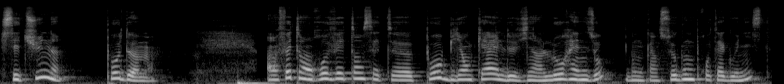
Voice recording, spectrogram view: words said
C'est une peau d'homme. En fait, en revêtant cette peau, Bianca, elle devient Lorenzo, donc un second protagoniste,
